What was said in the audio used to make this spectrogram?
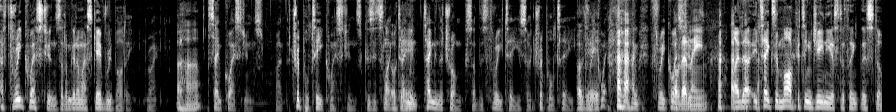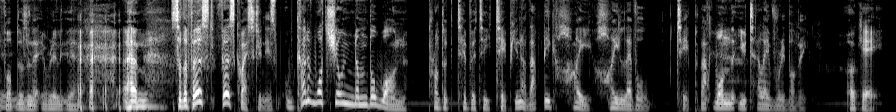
have three questions that I'm going to ask everybody. Right. Uh-huh. Same questions, right? The triple T questions, because it's like okay. taming, taming, the trunk. So there's three T's, so triple T. Okay. Three, que- three questions. Love that name. I know it takes a marketing genius to think this stuff up, doesn't it? It really, yeah. Um, so the first first question is kind of what's your number one productivity tip? You know that big high high level tip, that one that you tell everybody. Okay,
